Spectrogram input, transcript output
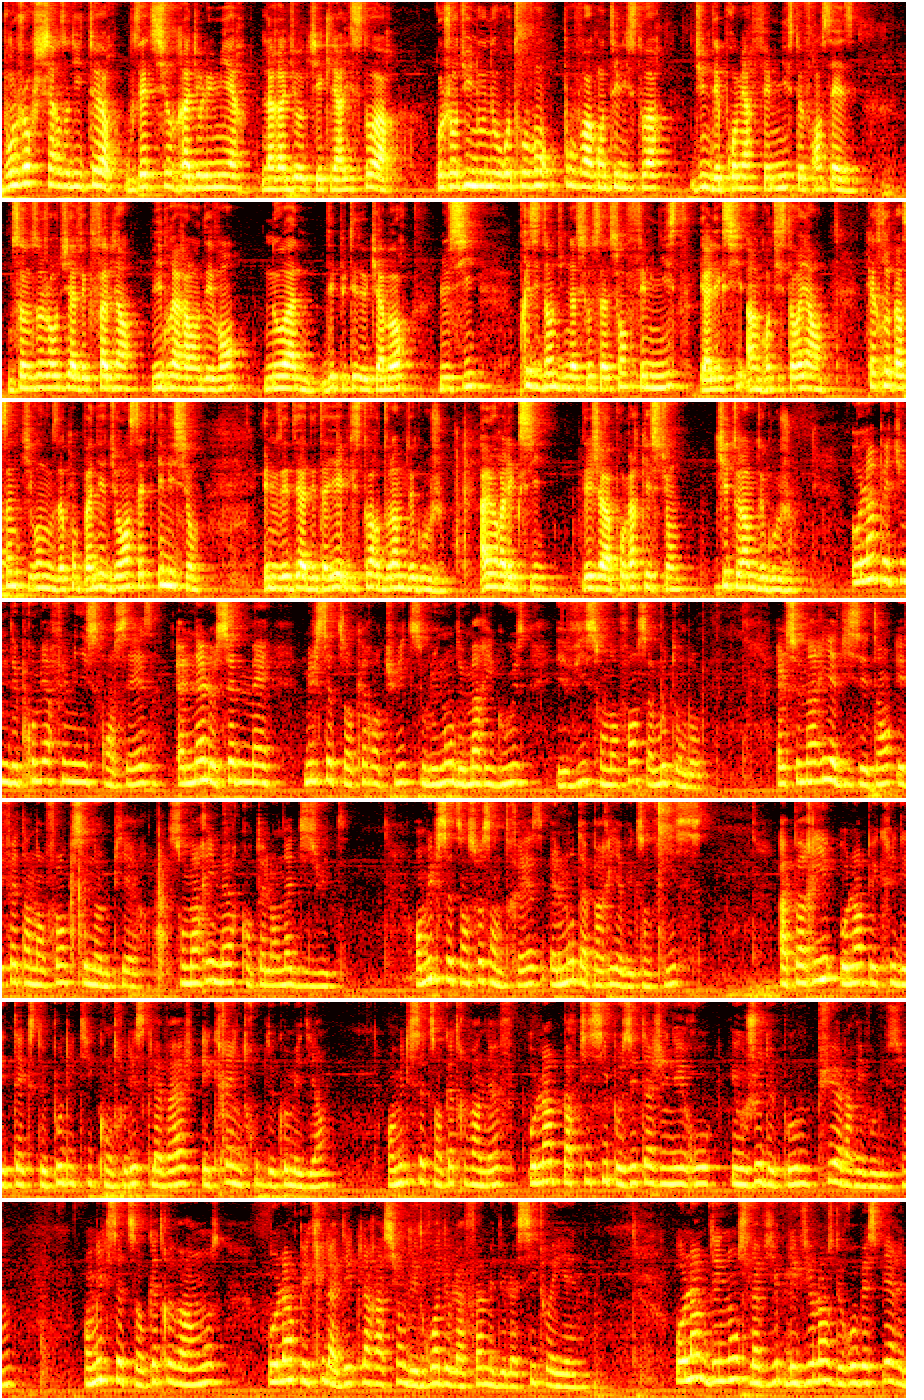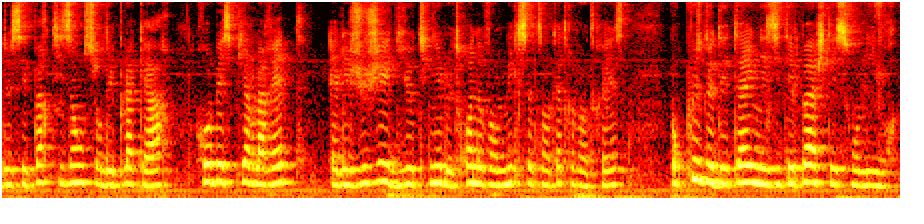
Bonjour chers auditeurs, vous êtes sur Radio Lumière, la radio qui éclaire l'histoire. Aujourd'hui nous nous retrouvons pour vous raconter l'histoire d'une des premières féministes françaises. Nous sommes aujourd'hui avec Fabien, libraire à Landévent, Noan, député de Camor, Lucie, présidente d'une association féministe et Alexis, un grand historien. Quatre personnes qui vont nous accompagner durant cette émission et nous aider à détailler l'histoire d'Olympe de Gouges. Alors Alexis, déjà, première question, qui est Olympe de Gouges Olympe est une des premières féministes françaises. Elle naît le 7 mai 1748 sous le nom de Marie Gouze et vit son enfance à Montauban. Elle se marie à 17 ans et fait un enfant qui se nomme Pierre. Son mari meurt quand elle en a 18. En 1773, elle monte à Paris avec son fils. À Paris, Olympe écrit des textes politiques contre l'esclavage et crée une troupe de comédiens. En 1789, Olympe participe aux États généraux et aux Jeux de Paume, puis à la Révolution. En 1791, Olympe écrit la Déclaration des droits de la femme et de la citoyenne. Olympe dénonce les violences de Robespierre et de ses partisans sur des placards. Robespierre l'arrête. Elle est jugée et guillotinée le 3 novembre 1793. Pour plus de détails, n'hésitez pas à acheter son livre.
